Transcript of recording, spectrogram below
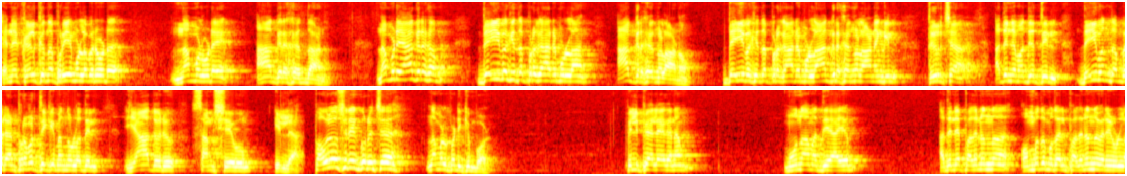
എന്നെ കേൾക്കുന്ന പ്രിയമുള്ളവരോട് നമ്മളുടെ ആഗ്രഹം എന്താണ്? നമ്മുടെ ആഗ്രഹം ദൈവഹിതപ്രകാരമുള്ള ആഗ്രഹങ്ങളാണോ? ദൈവഹിതപ്രകാരമുള്ള ആഗ്രഹങ്ങളാണെങ്കിൽ തീർച്ച അതിന്റെ മധ്യത്തിൽ ദൈവം തമ്പുരാൻ പ്രവർത്തിക്കുമെന്നുള്ളതിൽ യാതൊരു സംശയവും ഇല്ല. പൗലോസിനെ കുറിച്ച് നമ്മൾ പഠിക്കുമ്പോൾ ഫിലിപ്പിയ ലേഖനം മൂന്നാം അധ്യായം അതിന്റെ പതിനൊന്ന് ഒമ്പത് മുതൽ പതിനൊന്ന് വരെയുള്ള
